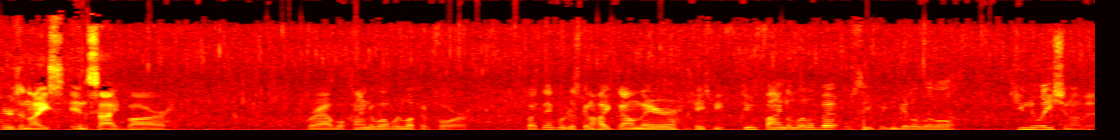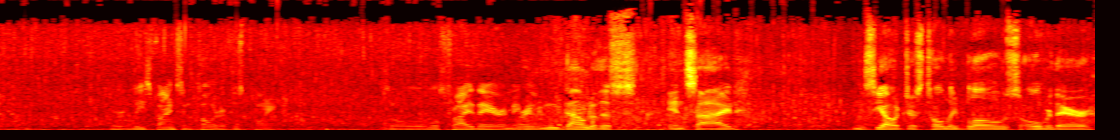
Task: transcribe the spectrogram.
Here's a nice inside bar gravel, kind of what we're looking for. So I think we're just gonna hike down there in case we do find a little bit. We'll see if we can get a little accumulation of it, or at least find some color at this point. So we'll try there and maybe we move down to this inside. You can see how it just totally blows over there.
